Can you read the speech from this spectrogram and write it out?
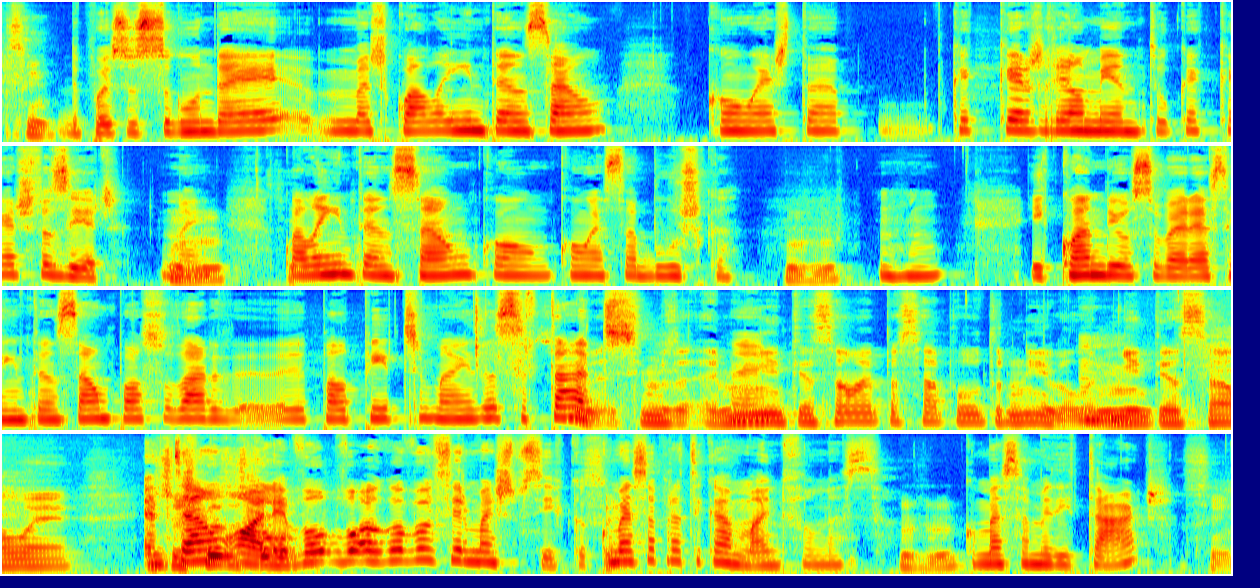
sim. Depois o segundo é, mas qual é a intenção com esta. O que é que queres realmente? O que é que queres fazer? É? Uhum, qual é a intenção com, com essa busca? Uhum. E quando eu souber essa intenção, posso dar eh, palpites mais acertados. Sim, mas a minha intenção é passar para outro nível. A minha intenção é. Então, olha, estão- vou, vou- agora vou ser mais específica. Começa a praticar mindfulness. Começa a meditar. Sim.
